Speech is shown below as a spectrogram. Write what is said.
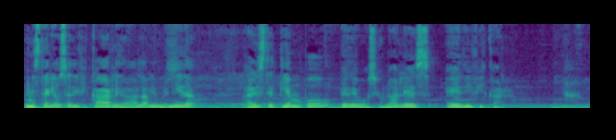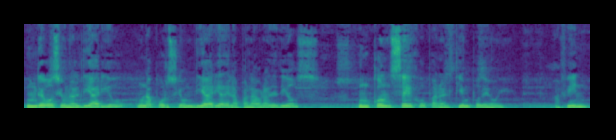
Ministerios Edificar le da la bienvenida a este tiempo de devocionales Edificar. Un devocional diario, una porción diaria de la palabra de Dios, un consejo para el tiempo de hoy, a fin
